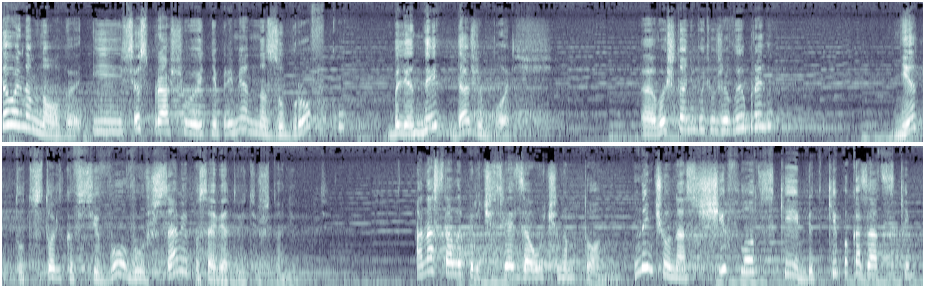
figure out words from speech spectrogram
Довольно много. И все спрашивают непременно зубровку, блины, даже борщ. Э, вы что-нибудь уже выбрали? Нет, тут столько всего, вы уж сами посоветуете что-нибудь. Она стала перечислять заученным тоном. Нынче у нас щи флотские, битки по-казацки –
